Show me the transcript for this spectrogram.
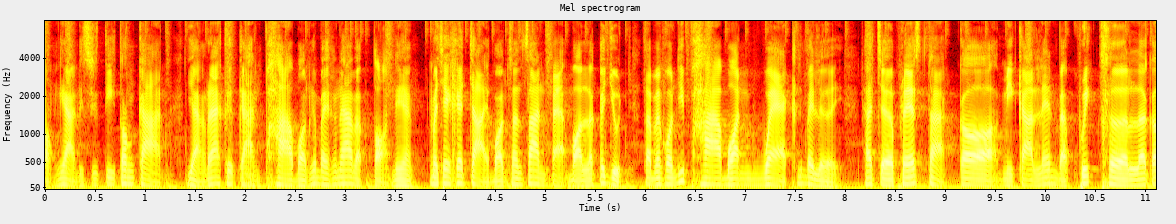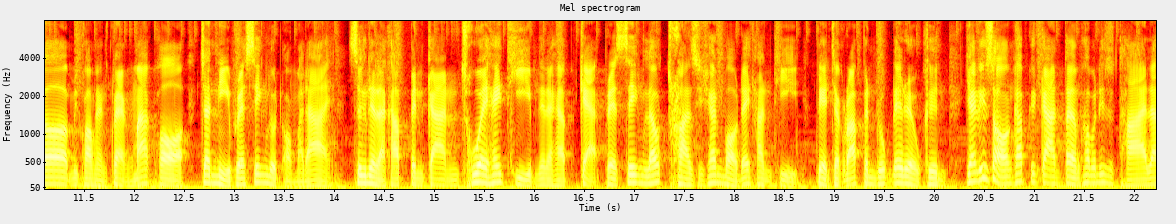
2 อย่างที่ซิตี้ต้องการ อย่างแรกคือการพาบอลขึ้นไปข้างหน้าแบบต่อเนื่องไม่ใช่แค่จ่ายบอลสั้นๆแปะบอลแล้วก็หยุด แต่เป็นคนที่พาบอลแหวกขึ้นไปเลย ถ้าเจอเพรสหนักก็มีการเล่นแบบควิกเทิร์นแล้วก็มีความแข็งแกร่งมากพอ จะหนีเพรสซิ่งหลุดออกมาได้ ซึ่งนี่แหละครับ เป็นการช่วยให้ทีมเนี่ยนะครับแกะเพรสซิ่งแล้วทรานซิชันบอลได้ทันที เปลี่ยนจากรับเป็นรุกได้เร็วขึ้น อย่างที่สองครับคือการเติมเข้ามาที่สุดท้ายและ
